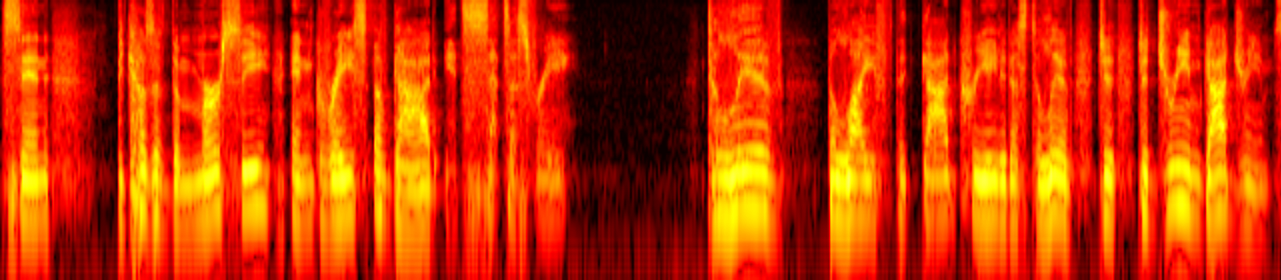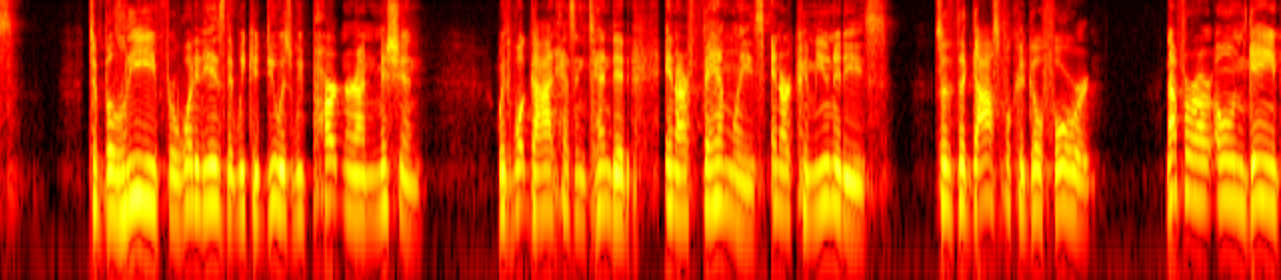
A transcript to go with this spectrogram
sin, because of the mercy and grace of God, it sets us free to live the life that God created us to live, to, to dream God dreams, to believe for what it is that we could do as we partner on mission with what God has intended in our families, in our communities, so that the gospel could go forward. Not for our own gain,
